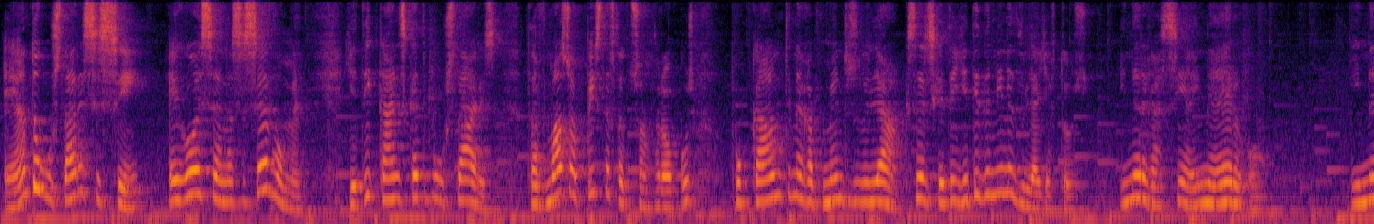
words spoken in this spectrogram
Εάν το γουστάρεις εσύ, εγώ εσένα σε σέβομαι. Γιατί κάνεις κάτι που γουστάρεις. Θαυμάζω απίστευτα τους ανθρώπους που κάνουν την αγαπημένη τους δουλειά. Ξέρεις γιατί, γιατί δεν είναι δουλειά για αυτούς. Είναι εργασία, είναι έργο. Είναι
